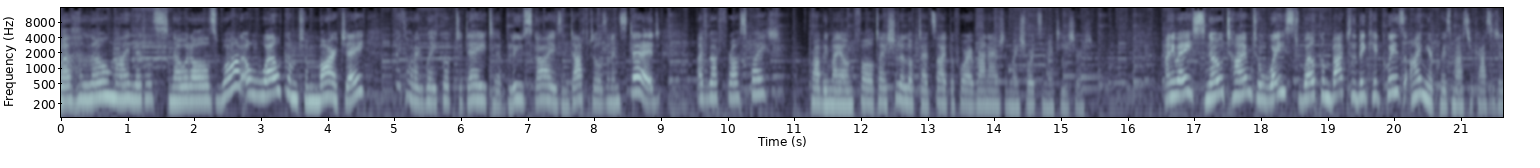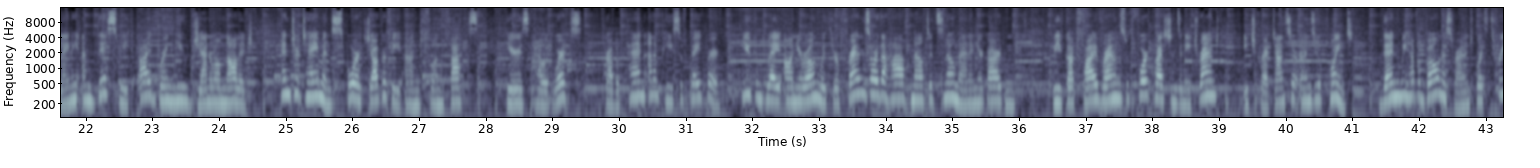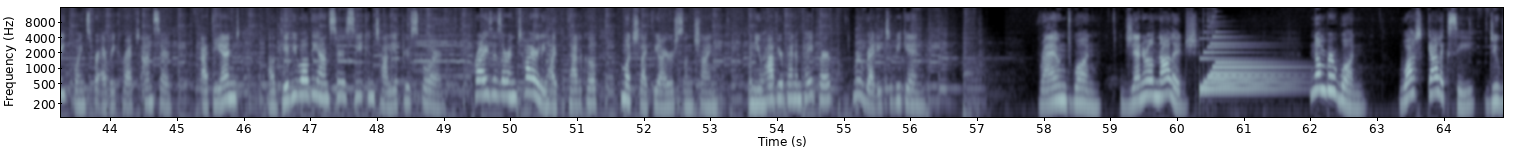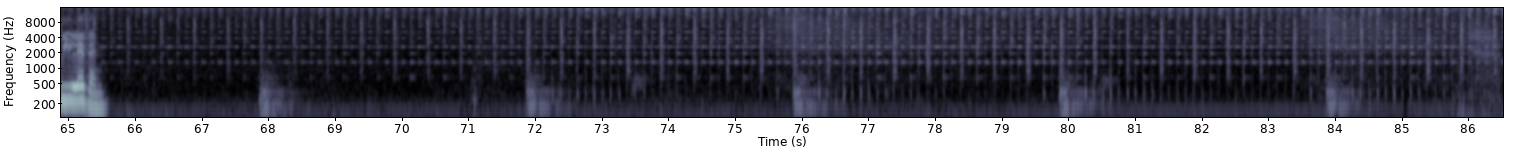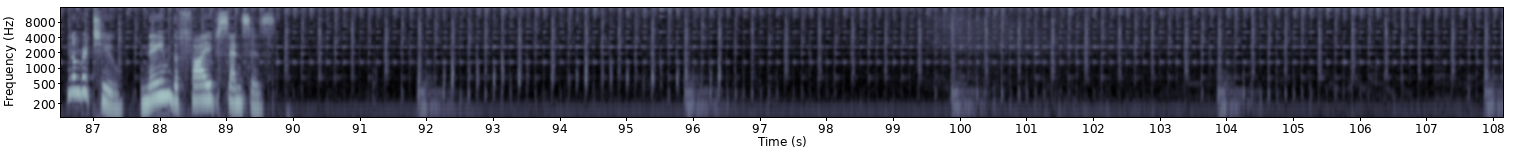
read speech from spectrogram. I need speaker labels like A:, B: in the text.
A: Well, hello, my little snow it alls. What a welcome to March, eh? I thought I'd wake up today to blue skies and daffodils, and instead, I've got frostbite. Probably my own fault. I should have looked outside before I ran out in my shorts and my t shirt. Anyway, snow time to waste. Welcome back to the Big Kid Quiz. I'm your quiz master, Cassie Delaney, and this week I bring you general knowledge, entertainment, sport, geography, and fun facts. Here's how it works. Grab a pen and a piece of paper. You can play on your own with your friends or the half melted snowmen in your garden. We've got five rounds with four questions in each round. Each correct answer earns you a point. Then we have a bonus round worth three points for every correct answer. At the end, I'll give you all the answers so you can tally up your score. Prizes are entirely hypothetical, much like the Irish sunshine. When you have your pen and paper, we're ready to begin. Round 1 General Knowledge. Number 1 What galaxy do we live in? Number two, name the five senses.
